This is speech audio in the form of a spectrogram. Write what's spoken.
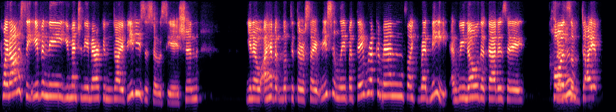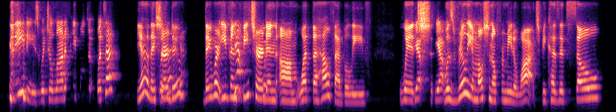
quite honestly, even the you mentioned the American Diabetes Association. You know, I haven't looked at their site recently, but they recommend like red meat, and we know that that is a cause sure of diabetes, which a lot of people do. What's that? Yeah, they sure do. Yeah. They were even yeah. featured in um, What the Health, I believe which yep, yep. was really emotional for me to watch because it's so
